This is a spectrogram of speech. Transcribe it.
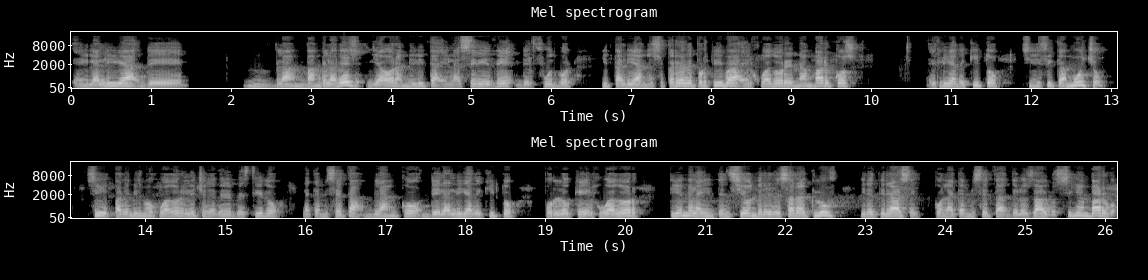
en la liga de Bangladesh y ahora milita en la Serie D del fútbol italiano. En su carrera deportiva, el jugador Hernán Barcos, es Liga de Quito, significa mucho. Sí, para el mismo jugador el hecho de haber vestido la camiseta blanco de la Liga de Quito, por lo que el jugador tiene la intención de regresar al club y retirarse con la camiseta de los Albos. Sin embargo,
